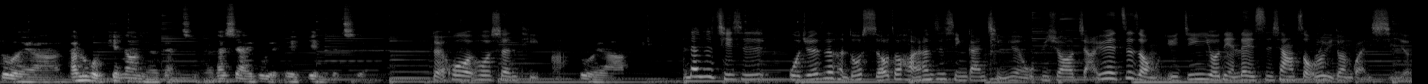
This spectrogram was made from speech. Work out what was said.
对啊，他如果骗到你的感情了，他下一步也可以骗你的钱，对，或或身体嘛。对啊，但是其实我觉得这很多时候都好像是心甘情愿，我必须要讲，因为这种已经有点类似像走入一段关系了，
